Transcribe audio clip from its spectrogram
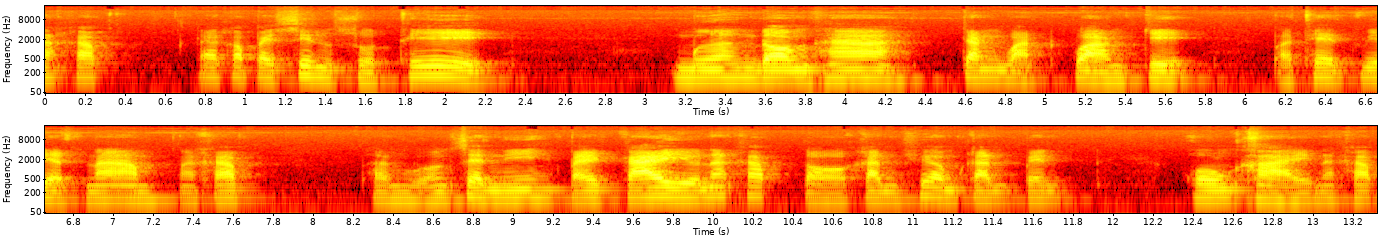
นะครับ แล้วก็ไปสิ้นสุดที่ เมืองดองฮาจังหวัดกวางจิ ประเทศเวียดนามนะครับ ทางหลวงเส้นนี้ไปไกลอยู่นะครับ ต่อกันเชื่อมกันเป็นโครงข่ายนะครับ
